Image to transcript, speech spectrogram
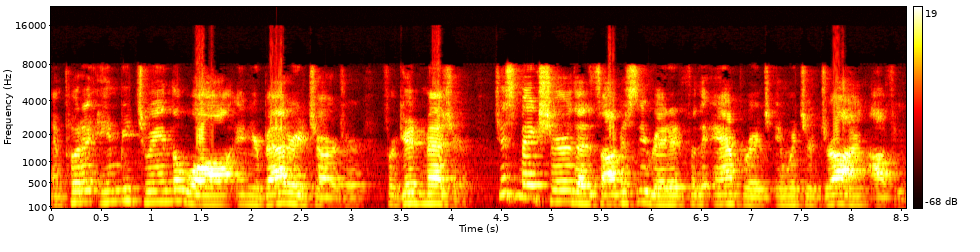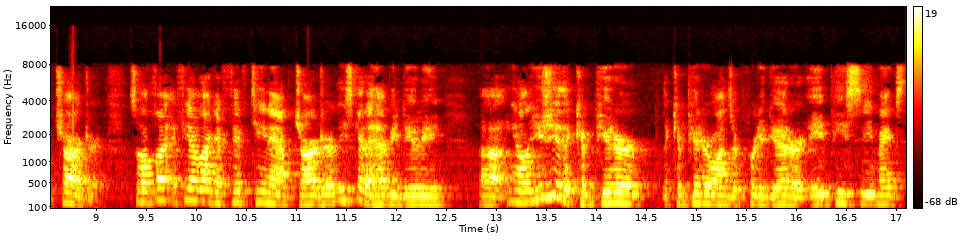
and put it in between the wall and your battery charger for good measure. Just make sure that it's obviously rated for the amperage in which you're drawing off your charger. So if, I, if you have like a 15 amp charger, at least get a heavy duty. Uh, you know, usually the computer the computer ones are pretty good. Or APC makes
